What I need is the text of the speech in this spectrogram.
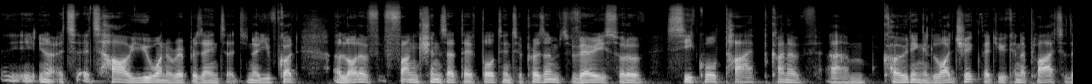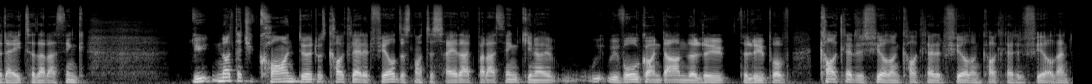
you know it's it's how you want to represent it you know you've got a lot of functions that they've built into prism it's very sort of sql type kind of um, coding and logic that you can apply to the data that i think you not that you can't do it with calculated field. That's not to say that, but I think you know we, have all gone down the loop, the loop of calculated field and calculated field and calculated field, and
